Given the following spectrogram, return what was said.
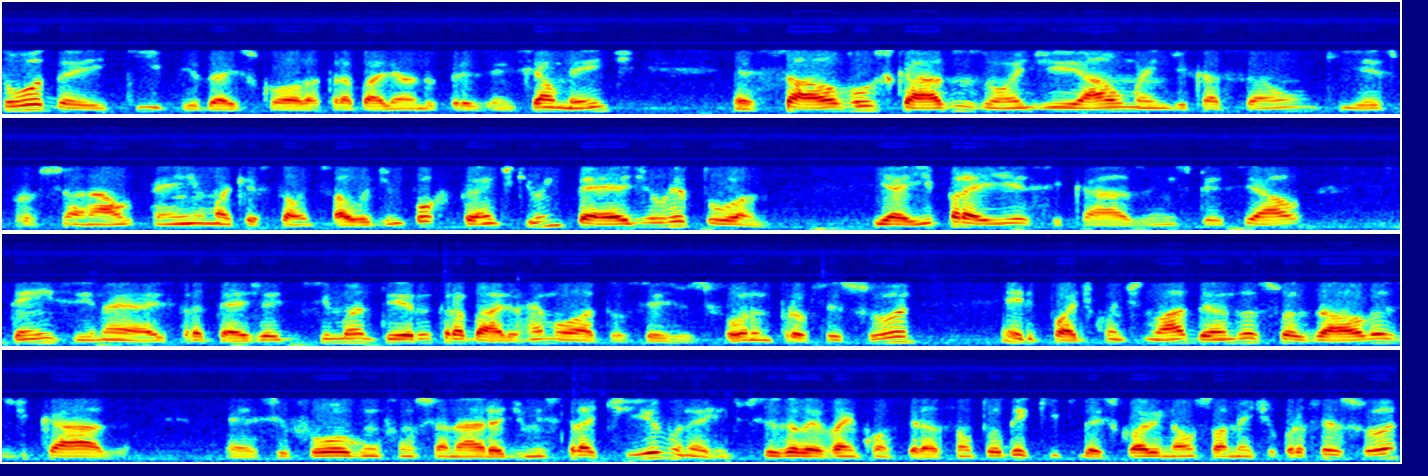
toda a equipe da escola trabalhando presencialmente, é, salvo os casos onde há uma indicação que esse profissional tem uma questão de saúde importante que o impede o retorno. E aí, para esse caso em especial, tem-se né, a estratégia de se manter o trabalho remoto, ou seja, se for um professor, ele pode continuar dando as suas aulas de casa. É, se for algum funcionário administrativo, né, a gente precisa levar em consideração toda a equipe da escola e não somente o professor,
